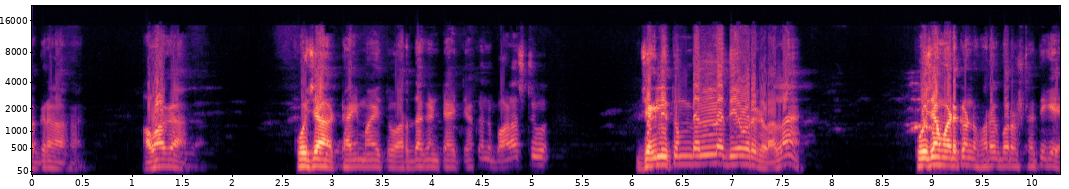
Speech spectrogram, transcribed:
ಅಗ್ರಹಾರ ಅವಾಗ ಪೂಜಾ ಟೈಮ್ ಆಯ್ತು, ಅರ್ಧ ಗಂಟೆ ಆಯ್ತು. ಯಾಕಂದ್ರೆ ಬಹಳಷ್ಟು ಜಗಲಿ ತುಂಬೆಲ್ಲ ದೇವರುಗಳಲ್ಲ. ಪೂಜೆ ಮಾಡ್ಕೊಂಡು ಹೊರಗೆ ಬರೋಷ್ಟೊತ್ತಿಗೆ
